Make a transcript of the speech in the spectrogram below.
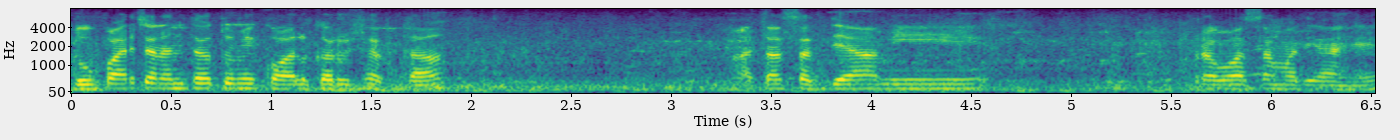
दुपारच्या नंतर तुम्ही कॉल करू शकता. आता सध्या मी प्रवासामध्ये आहे.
